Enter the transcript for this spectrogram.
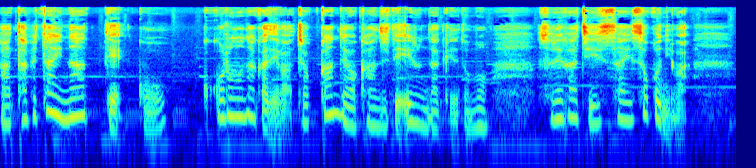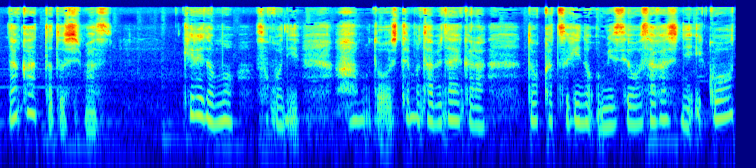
あ食べたいなってこう心の中では直感では感じているんだけれどもそれが実際そこにはなかったとします。けれどもそこに「ああもうどうしても食べたいからどっか次のお店を探しに行こう」っ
